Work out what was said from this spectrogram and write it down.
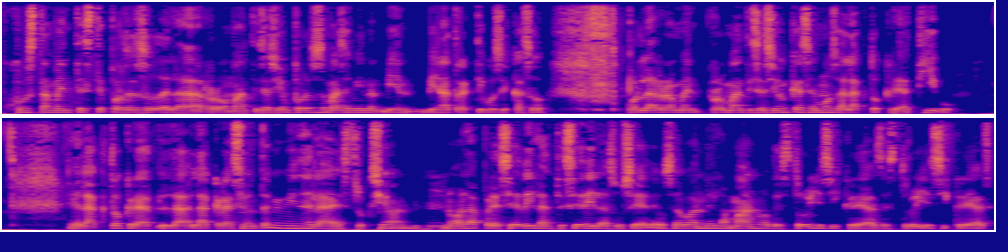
justamente este proceso de la romantización, por eso se me hace bien, bien, bien atractivo ese caso, por la romantización que hacemos al acto creativo. el acto, crea la, la, creación también viene de la destrucción, uh -huh. ¿no? La precede y la antecede y la sucede, o sea, van de la mano, destruyes y creas, destruyes y creas.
